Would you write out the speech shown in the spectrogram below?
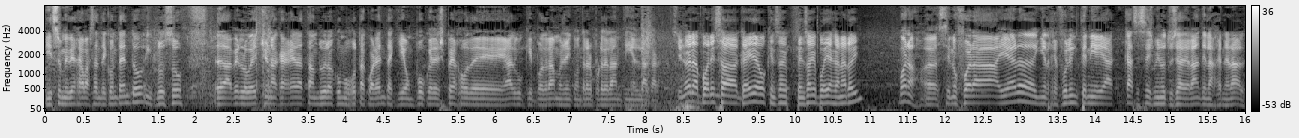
y eso me deja bastante contento, incluso eh, haberlo hecho en una carrera tan dura como Ruta 40, que es un poco el espejo de algo que podríamos encontrar por delante en el Dakar. Si no era por esa caída, ¿vos pensás, que podías ganar hoy? Bueno, eh, si no fuera ayer, en el refueling tenía ya casi seis minutos de adelante en la general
